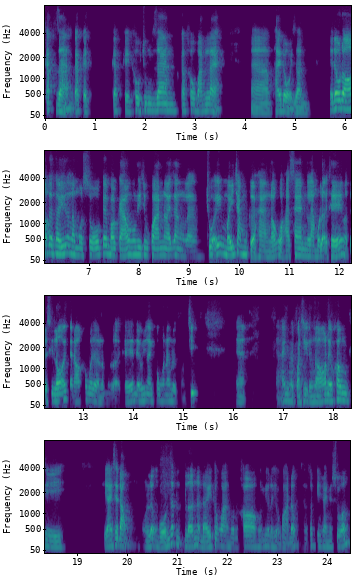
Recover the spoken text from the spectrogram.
cắt giảm các cái các cái khâu trung gian các khâu bán lẻ à, thay đổi dần thế đâu đó tôi thấy là một số cái báo cáo của công ty chứng khoán nói rằng là chuỗi mấy trăm cửa hàng đó của Hasen là một lợi thế và tôi xin lỗi, cái đó không bao giờ là một lợi thế nếu như anh không có năng lực quản trị. Yeah anh phải quản trị được nó, nếu không thì thì anh sẽ động một lượng vốn rất lớn ở đấy thông qua tồn kho cũng như là hiệu quả động sản xuất kinh doanh nó xuống.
